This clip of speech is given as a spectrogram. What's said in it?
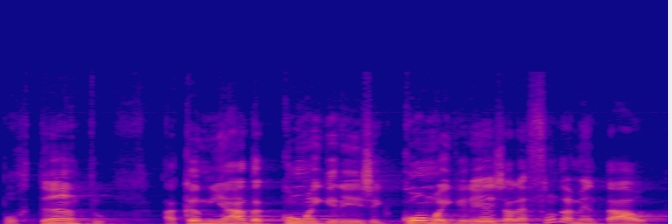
Portanto, a caminhada com a igreja e como a igreja, ela é fundamental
